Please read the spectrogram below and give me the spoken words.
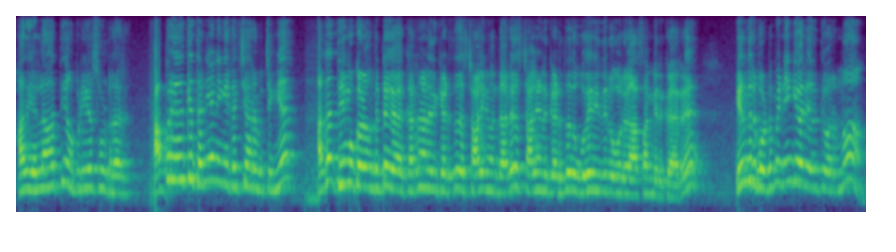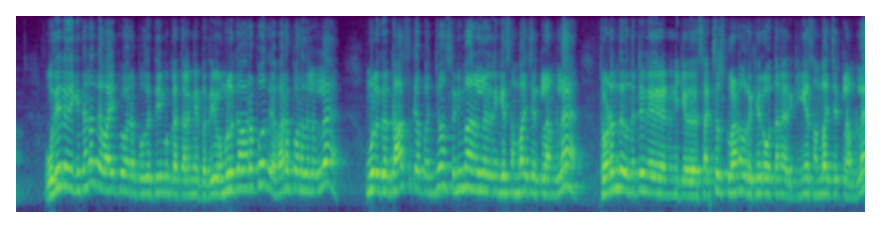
அது எல்லாத்தையும் அப்படியே சொல்றாரு. அப்புறம் எதுக்கு தனியா நீங்க கட்சி ஆரம்பிச்சீங்க? அதான் திமுக வந்துட்டு கருணாநிதிக்கு அடுத்தது ஸ்டாலின் வந்தாரு. ஸ்டாலினுக்கு அடுத்தது உதயநிதினு ஒரு ஆசாமி இருக்காரு இருந்துட்டு போட்டுமே நீங்க வேற எதுக்கு வரணும்? உதயநிதிக்கு தானே அந்த வாய்ப்பு வரப்போகுது? திமுக தலைமை பதவி உங்களுக்கு வரப்போகுது? வரப்போறது இல்லை உங்களுக்கு காசுக்கு பஞ்சம் நாளில் நீங்கள் சம்பாதிச்சிருக்கலாம்ல. தொடர்ந்து வந்துட்டு இன்னைக்கு சக்ஸஸ்ஃபுல்லான ஒரு ஹீரோ தானே இருக்கீங்க சம்பாதிச்சிருக்கலாம்ல.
